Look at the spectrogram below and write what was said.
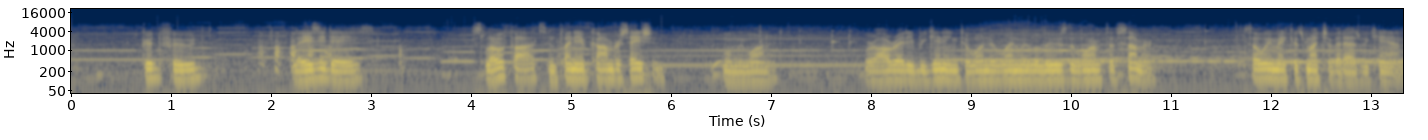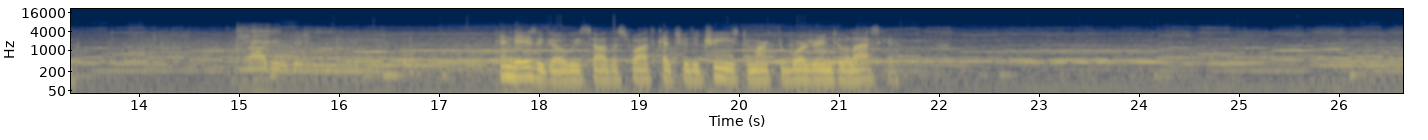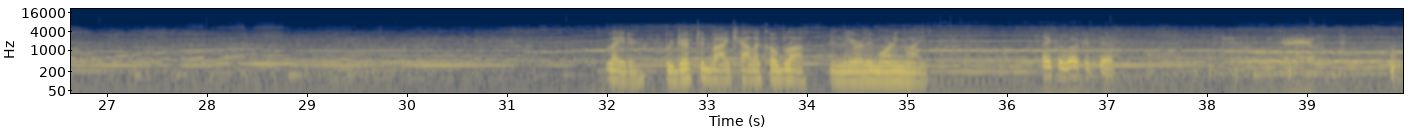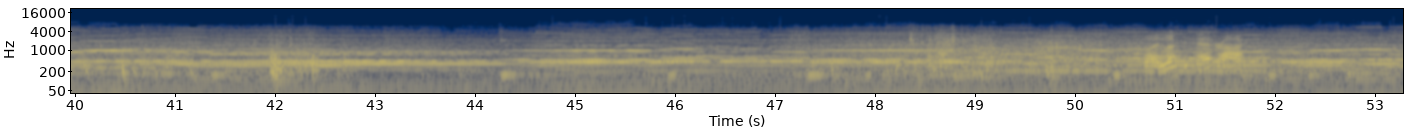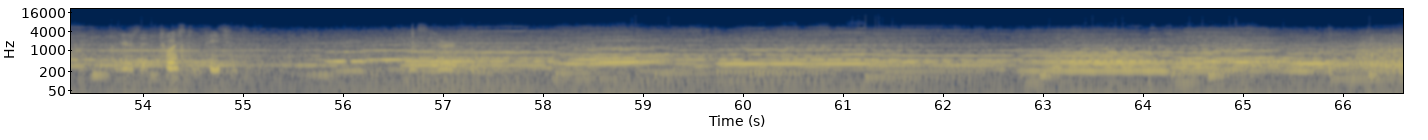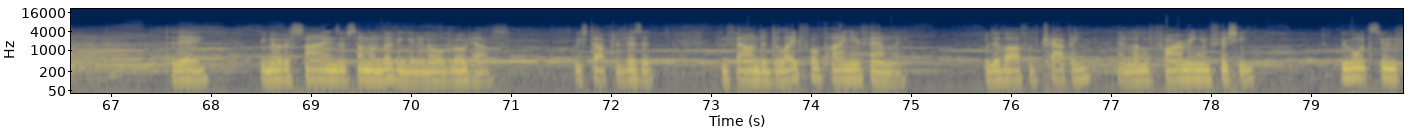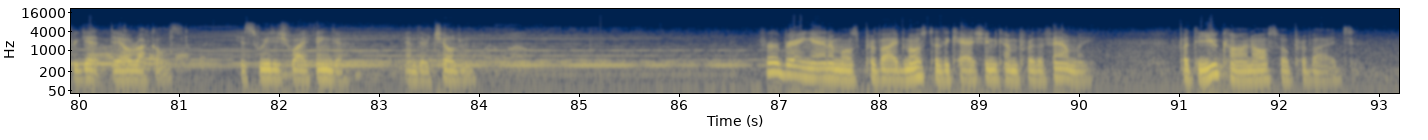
Good food, lazy days, slow thoughts, and plenty of conversation when we want it. We're already beginning to wonder when we will lose the warmth of summer. So we make as much of it as we can. I'll do the dishes. Ten days ago, we saw the swath cut through the trees to mark the border into Alaska. Later, we drifted by Calico Bluff in the early morning light. Take a look at this. Boy, look at that rock. Here's it twisted. Piece of. Today, we noticed signs of someone living in an old roadhouse. We stopped to visit and found a delightful pioneer family who live off of trapping and little farming and fishing. We won't soon forget Dale Ruckles, his Swedish wife Inga, and their children. Fur-bearing animals provide most of the cash income for the family, but the Yukon also provides.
